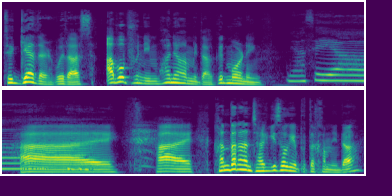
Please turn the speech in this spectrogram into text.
together with us 아보프님 환영합니다. Good morning. 안녕하세요. Hi. Hi. 간단한 자기소개 부탁합니다.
